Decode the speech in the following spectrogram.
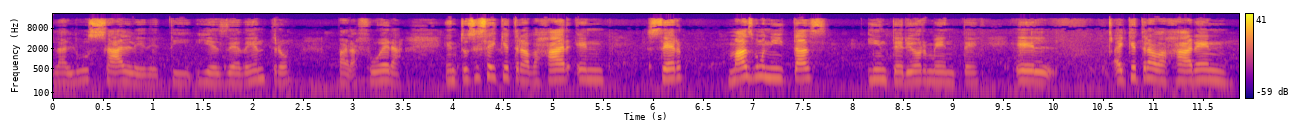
la luz sale de ti y es de adentro para afuera. Entonces hay que trabajar en ser más bonitas interiormente, el, hay que trabajar en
